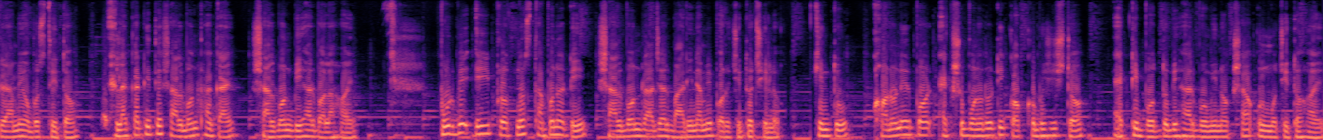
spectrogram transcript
গ্রামে অবস্থিত। এলাকাটিতে শালবন থাকায় শালবন বিহার বলা হয়। পূর্বে এই প্রত্নস্থাপনাটি শালবন রাজার বাড়ি নামে পরিচিত ছিল। কিন্তু খননের পর একশো পনেরোটি কক্ষ বিশিষ্ট একটি বৌদ্ধবিহার ভূমি নকশা উন্মোচিত হয়।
